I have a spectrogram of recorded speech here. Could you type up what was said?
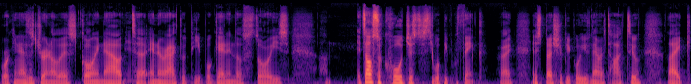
working as a journalist, going out Yeah. to interact with people, getting those stories. Um, it's also cool just to see what people think, right? Especially people you've never talked to. Like,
